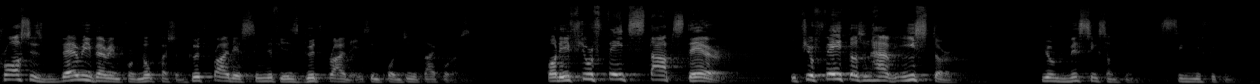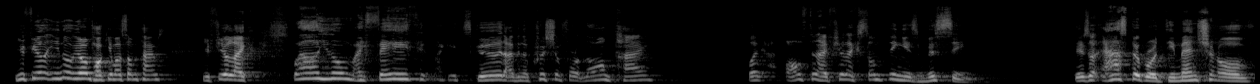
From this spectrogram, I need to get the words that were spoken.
Cross is very, very important, no question. Good Friday is significant. It's Good Friday. It's important. Jesus died for us. But if your faith stops there, if your faith doesn't have Easter, you're missing something significant. You feel, you know, you know what I'm talking about sometimes? You feel like, well, you know, my faith, like it's good. I've been a Christian for a long time. But often I feel like something is missing. There's an aspect or a dimension of,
